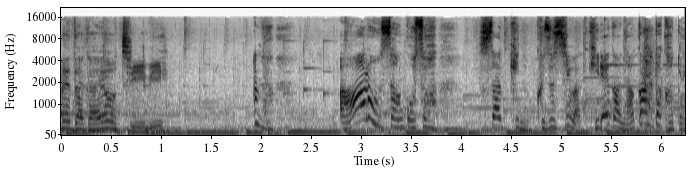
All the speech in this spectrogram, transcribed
れたかよチビアーロンさんこそさっきの崩しはキレがなかったかと。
